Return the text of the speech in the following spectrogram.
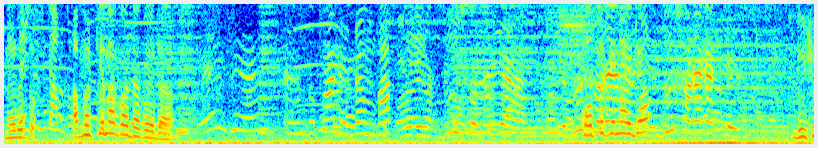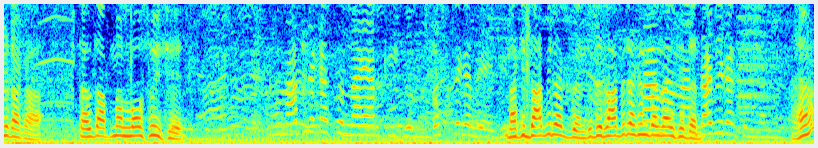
না এটা তো আপনার কেনা কয় টাকা এটা? কত কেনা এটা? দুশো টাকা। তাহলে তো আপনার লস হয়েছে। নাকি দাবি রাখবেন? যদি দাবি রাখেন তাহলে রেখে দেন। হ্যাঁ?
